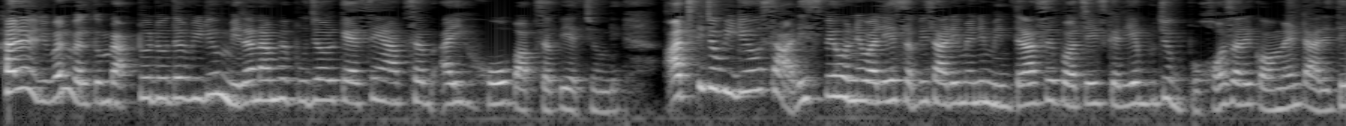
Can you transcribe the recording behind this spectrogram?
Hello everyone welcome back to another video मेरा नाम है पूजा और कैसे हैं आप सब? आई होप आप सभी अच्छे होंगे। आज की जो वीडियो साड़ीज पे होने वाली है, सभी साड़ी मैंने मिंत्रा से परचेज करी है। मुझे बहुत सारे कमेंट आ रहे थे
